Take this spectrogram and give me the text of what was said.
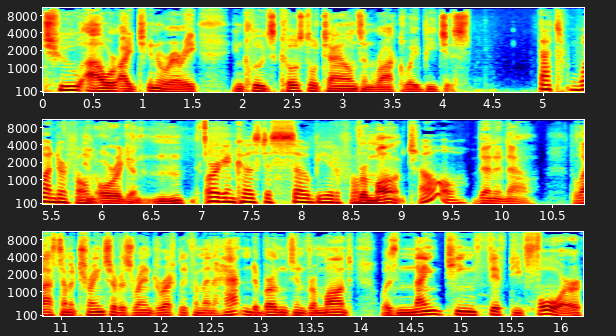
two-hour itinerary, includes coastal towns and rockaway beaches That's wonderful. in Oregon. hmm Oregon coast is so beautiful. Vermont, Oh, then and now. The last time a train service ran directly from Manhattan to Burlington, Vermont was 1954.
